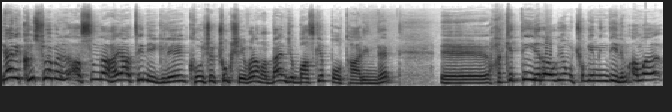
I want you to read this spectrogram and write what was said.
Yani Chris Webber aslında hayatıyla ilgili konuşacak çok şey var ama bence basketbol tarihinde e, hak ettiği yeri alıyor mu çok emin değilim ama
